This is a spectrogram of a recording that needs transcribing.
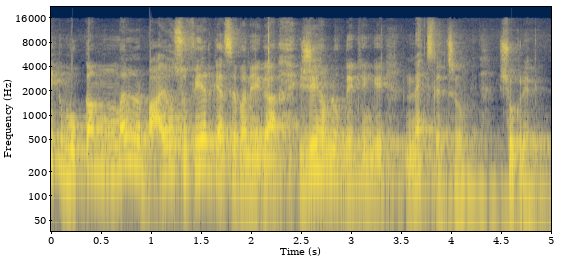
एक मुकम्मल बायोस्फीयर कैसे बनेगा, ये हम लोग देखेंगे नेक्स्ट लेक्चर में। शुक्रिया।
